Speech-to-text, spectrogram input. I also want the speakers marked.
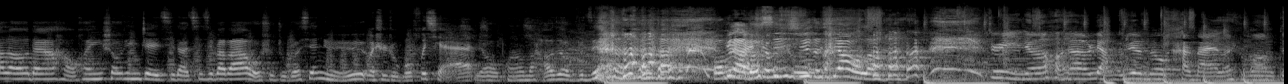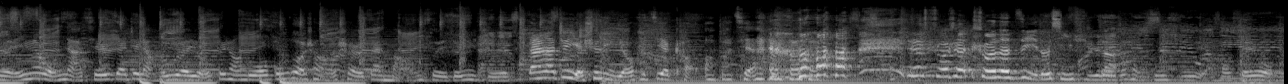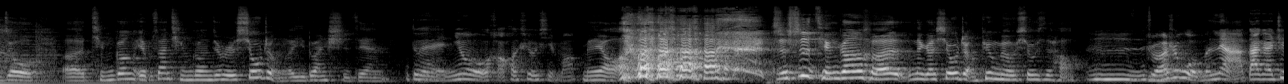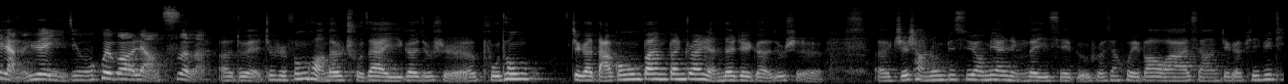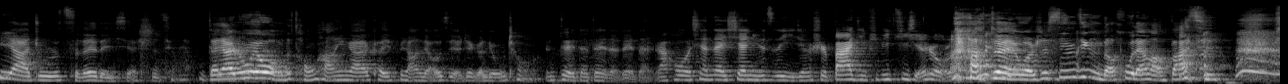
Speaker 1: Hello，大家好，欢迎收听这一期的七七八八，我是主播仙女，
Speaker 2: 我是主播肤浅。
Speaker 1: 有，朋友们，好久不见，我们俩都心虚的笑了，
Speaker 2: 就是已经好像有两个月没有开麦了，是吗？
Speaker 1: 对，因为我们俩其实在这两个月有非常多工作上的事儿在忙，所以就一直，当然了，这也是理由和借口啊，抱歉，
Speaker 2: 说说说的自己都心虚了，
Speaker 1: 就很心虚，然后所以我们就。呃，停更也不算停更，就是休整了一段时间。
Speaker 2: 对你有好好休息吗？
Speaker 1: 没有，只是停更和那个休整，并没有休息好。
Speaker 2: 嗯，主要是我们俩大概这两个月已经汇报两次了。
Speaker 1: 呃，对，就是疯狂的处在一个就是普通这个打工搬搬砖人的这个就是。呃，职场中必须要面临的一些，比如说像汇报啊，像这个 PPT 啊，诸如此类的一些事情。大家如果有我们的同行，应该可以非常了解这个流程了。
Speaker 2: 对的，对的，对的。然后现在仙女子已经是八级 PPT 写手了。
Speaker 1: 对，我是新晋的互联网八级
